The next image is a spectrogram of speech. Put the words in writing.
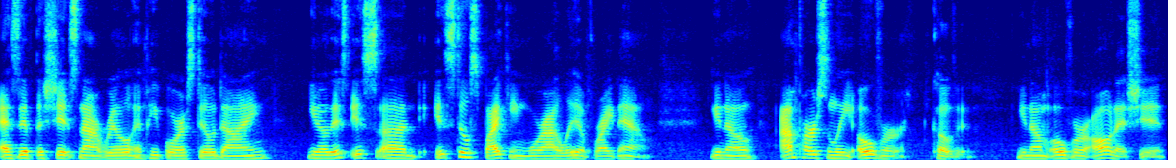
as if the shit's not real and people are still dying, you know, this it's uh it's still spiking where I live right now. You know, I'm personally over COVID. You know, I'm over all that shit.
